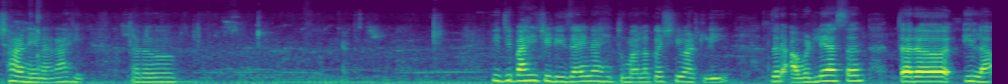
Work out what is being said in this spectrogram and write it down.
छान येणार आहे. तर ही जी बाहीची डिझाईन आहे तुम्हाला कशी वाटली? जर आवडली असेल तर हिला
